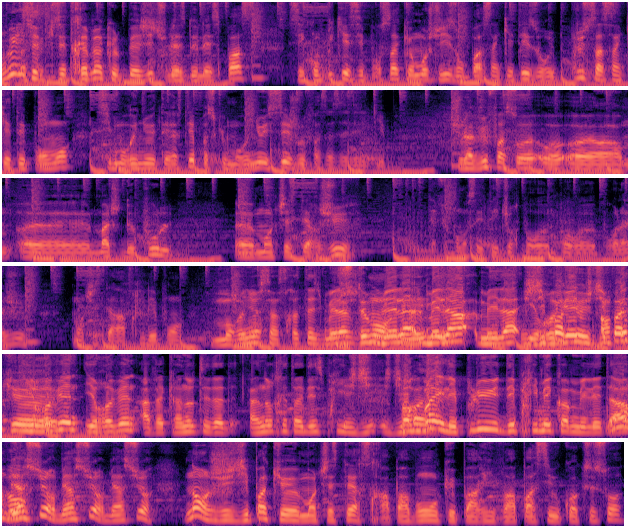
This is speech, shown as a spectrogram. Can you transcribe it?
Oui, Parce c'est que tu sais très bien que le PSG, tu laisses de l'espace, c'est compliqué. C'est pour ça que moi, je te dis, ils ont pas à s'inquiéter. Ils auraient eu plus à s'inquiéter pour moi si Mourinho était resté, parce que Mourinho, il sait jouer face à ces équipes. Tu l'as vu face au, au- au- euh, match de poule, euh, Manchester-Juve. T'as vu comment ça a été dur pour, pour, pour la Juve. Manchester a pris les points. Mourinho, c'est un stratège. Mais là, Justement, mais là, mais- là, mais là, je ils dis pas que- reviennent. je dis en pas fait, que- ils reviennent, ils reviennent avec un autre état, un autre état d'esprit. Je dis- je dis Pogba, pas- il est plus déprimé comme il était Non, avant. bien sûr, bien sûr, bien sûr. Non, je dis pas que Manchester sera pas bon, que Paris va passer ou quoi que ce soit,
